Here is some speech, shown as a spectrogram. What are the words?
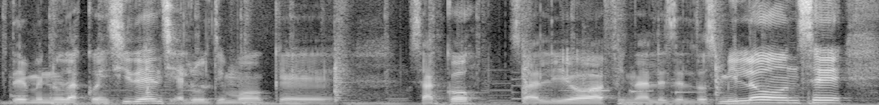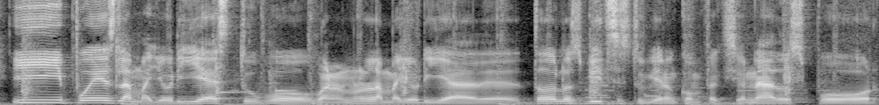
de menuda coincidencia, el último que sacó. Salió a finales del 2011 y pues la mayoría estuvo, bueno, no la mayoría, todos los beats estuvieron confeccionados por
